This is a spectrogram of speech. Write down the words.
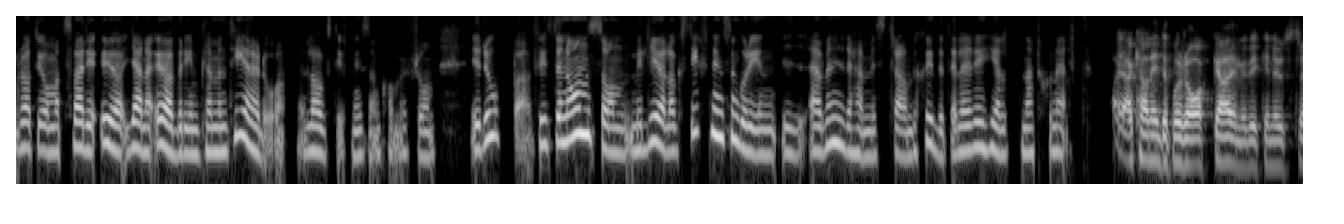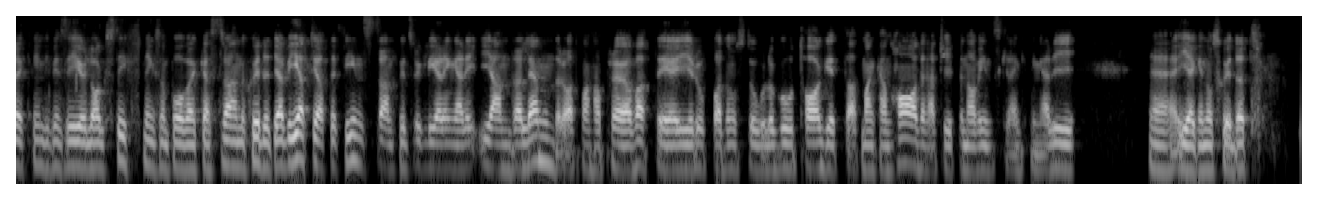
man pratar ju om att Sverige gärna överimplementerar då lagstiftning som kommer från Europa. Finns det någon sån miljölagstiftning som går in i även i det här med strandskyddet eller är det helt nationellt? Jag kan inte på rak arm i vilken utsträckning det finns EU-lagstiftning som påverkar strandskyddet. Jag vet ju att det finns strandskyddsregleringar i andra länder och att man har prövat det i Europadomstol och godtagit att man kan ha den här typen av inskränkningar i, eh, egendomsskyddet.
